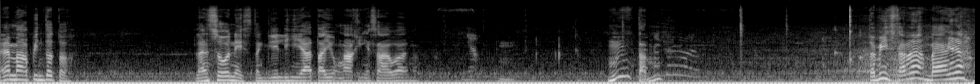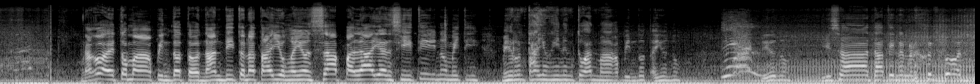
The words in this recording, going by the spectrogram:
Eh mga pinto to. Lansones, naglilihi yata yung aking asawa. No? Yeah. Hmm. Hmm, tamis. Tamis, tara na, bayahin na. Nako, ito mga kapindot to. Nandito na tayo ngayon sa Palayan City. No, may ti- meron tayong hinintuan mga kapindot. Ayun no. Ayun no. Yung sa dati na nanonood.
